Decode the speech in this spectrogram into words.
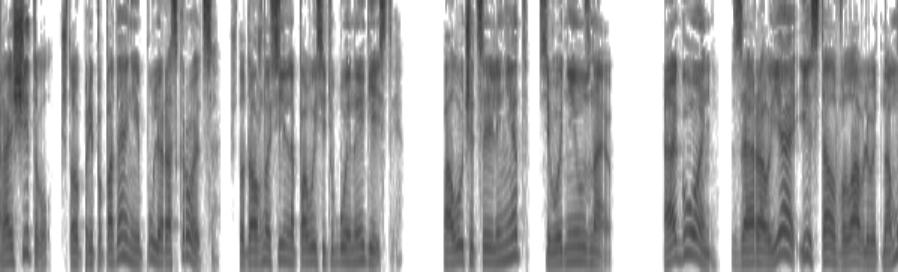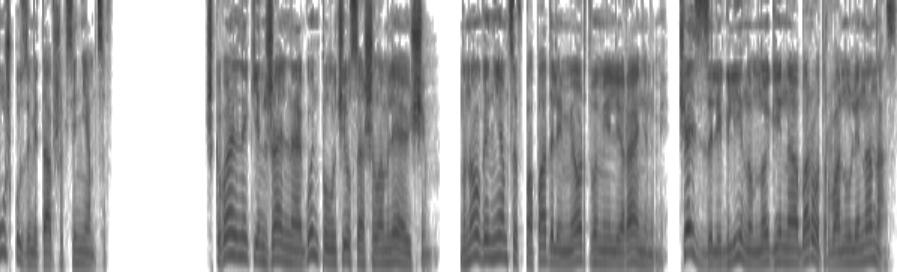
Рассчитывал, что при попадании пуля раскроется, что должно сильно повысить убойное действие. Получится или нет, сегодня и узнаю. «Огонь!» — заорал я и стал вылавливать на мушку заметавшихся немцев. Шквальный кинжальный огонь получился ошеломляющим. Много немцев попадали мертвыми или ранеными. Часть залегли, но многие наоборот рванули на нас.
